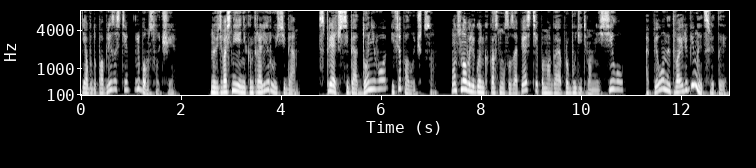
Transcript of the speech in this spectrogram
Я буду поблизости в любом случае. Но ведь во сне я не контролирую себя. Спрячь себя до него, и все получится. Он снова легонько коснулся запястья, помогая пробудить во мне силу. А пионы — твои любимые цветы.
